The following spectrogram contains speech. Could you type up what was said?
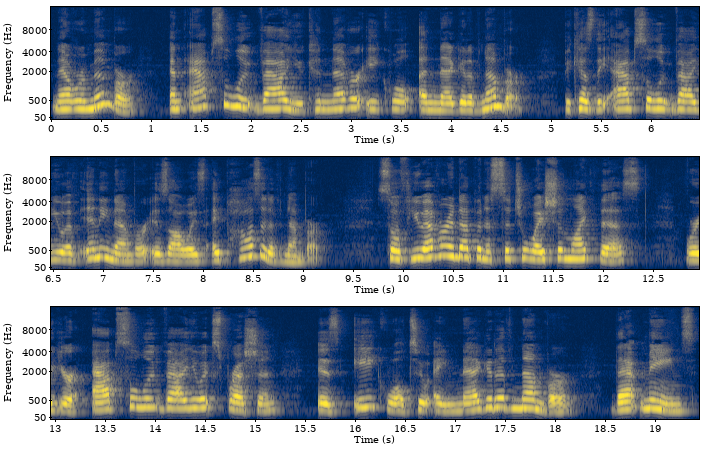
Now remember, an absolute value can never equal a negative number because the absolute value of any number is always a positive number. So if you ever end up in a situation like this, where your absolute value expression is equal to a negative number, that means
